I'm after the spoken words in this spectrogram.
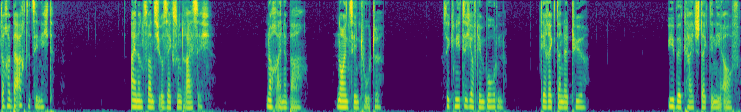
Doch er beachtet sie nicht. 21.36 Uhr. Noch eine Bar. Neunzehn Tote. Sie kniet sich auf dem Boden, direkt an der Tür. Übelkeit steigt in ihr auf.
